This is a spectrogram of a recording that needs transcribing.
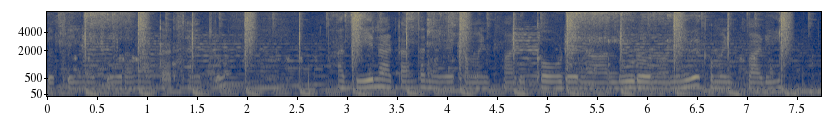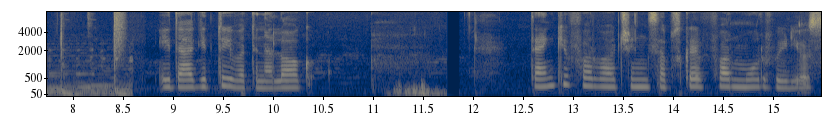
ಜೊತೆ ಇನ್ನೂ ಜೋರಾಗಿ ಆಟ ಆಡ್ತಾ ಇದ್ರು. ಅದೇನು ಆಟ ಅಂತ ನೀವೇ ಕಮೆಂಟ್ ಮಾಡಿ. ಕೌಡೆನಾ, ಲೂಡೋನೋ, ನೀವೇ ಕಮೆಂಟ್ ಮಾಡಿ. ಇದಾಗಿತ್ತು ಇವತ್ತಿನ vlog thank you for watching subscribe for more videos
